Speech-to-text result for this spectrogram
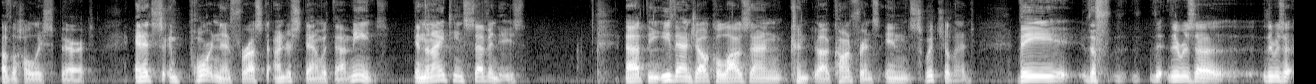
of the Holy Spirit. And it's important for us to understand what that means. In the 1970s, at the Evangelical Lausanne Con- uh, Conference in Switzerland, they, the, the, there was, a, there was a,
